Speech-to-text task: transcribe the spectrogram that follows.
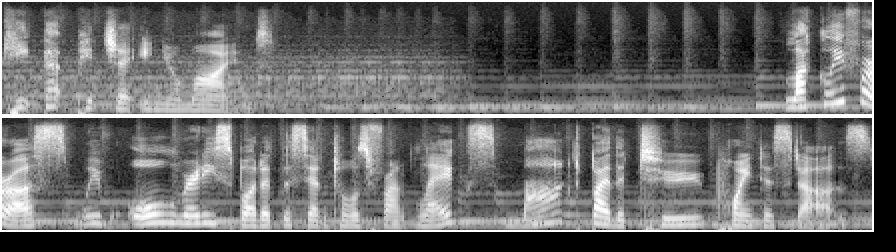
keep that picture in your mind. Luckily for us, we've already spotted the centaur's front legs, marked by the two pointer stars.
